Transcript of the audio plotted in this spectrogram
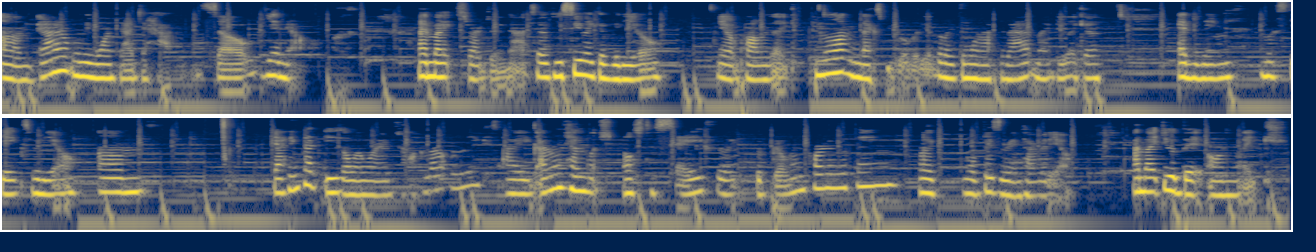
Um, and I don't really want that to happen. So you know, I might start doing that. So if you see like a video, you know, probably like not the next video video, but like the one after that might be like a editing mistakes video. Um, yeah, I think that is all I wanted to talk about really, because I, I don't have much else to say for like the building part of the thing, like, well, basically the entire video. I might do a bit on like,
